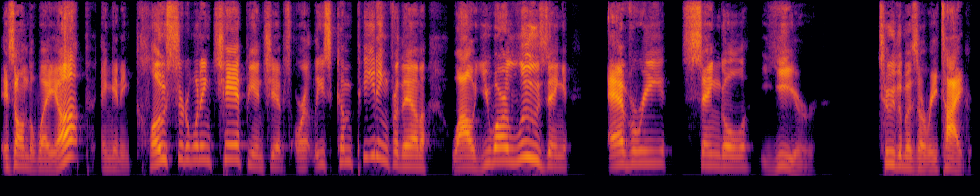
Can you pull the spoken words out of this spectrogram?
is on the way up and getting closer to winning championships or at least competing for them while you are losing every single year to the Missouri Tigers.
